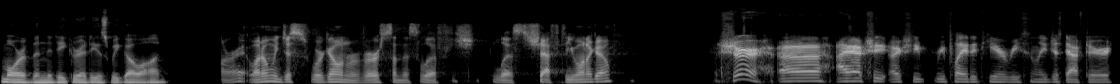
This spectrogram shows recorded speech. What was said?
more of the nitty gritty as we go on. All right. Why don't we just we're going reverse on this list? sh- List. Chef, do you want to go? Sure. Uh, I actually actually replayed it here recently, just after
